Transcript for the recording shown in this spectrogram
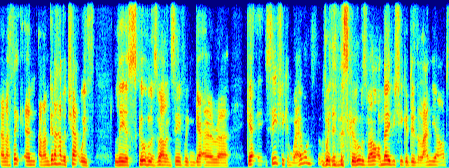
And I think, and and I'm going to have a chat with Leah's school as well, and see if we can get her. Uh, get see if she can wear one within the school as well, or maybe she could do the lanyard.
